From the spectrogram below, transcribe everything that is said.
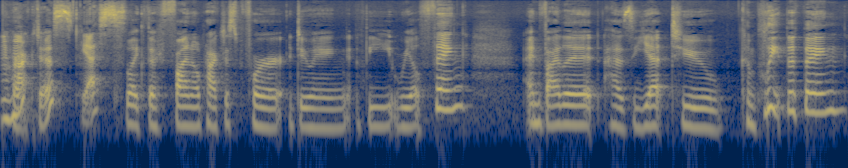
practice. Yes. It's like the final practice before doing the real thing. And Violet has yet to complete the thing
